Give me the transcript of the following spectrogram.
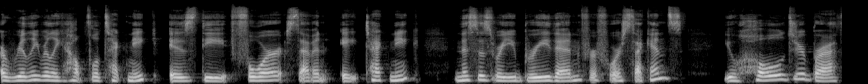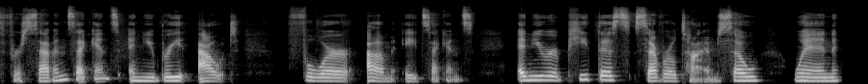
a really, really helpful technique is the four, seven, eight technique. And this is where you breathe in for four seconds, you hold your breath for seven seconds, and you breathe out for um, eight seconds. And you repeat this several times. So when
